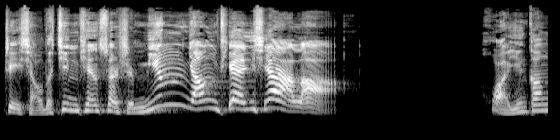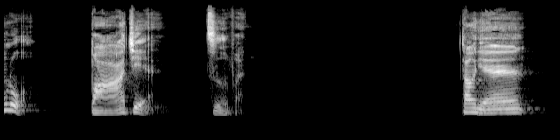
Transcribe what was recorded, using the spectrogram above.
这小子今天算是名扬天下了。”话音刚落，拔剑自刎。当年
